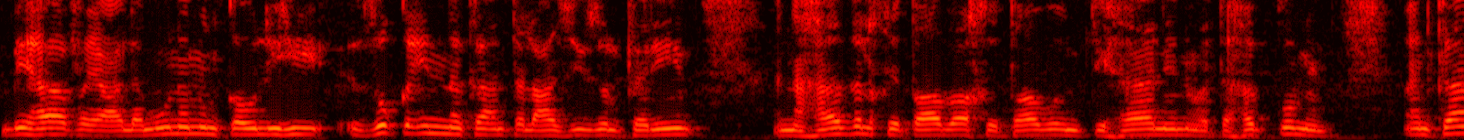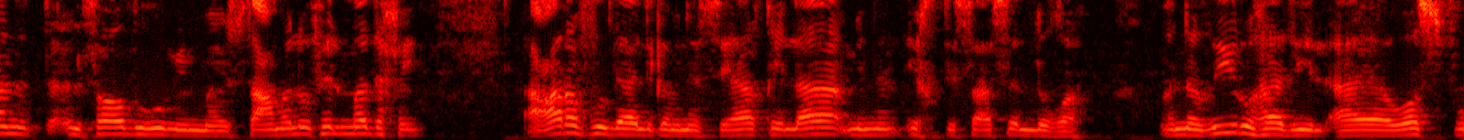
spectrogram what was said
بها فيعلمون من قوله ذق إنك أنت العزيز الكريم أن هذا الخطاب خطاب امتهان وتهكم أن كانت ألفاظه مما يستعمل في المدح. عرفوا ذلك من السياق لا من اختصاص اللغة. ونظير هذه الآية وصف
